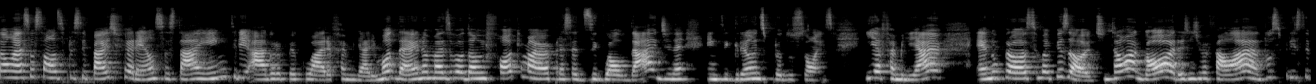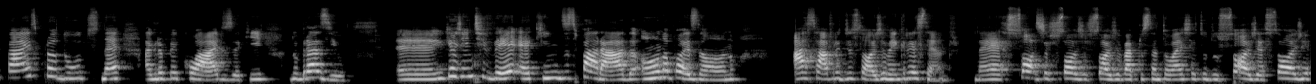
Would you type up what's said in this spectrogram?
Então, essas são as principais diferenças, tá? Entre agropecuária familiar e moderna, mas eu vou dar um enfoque maior para essa desigualdade, né, entre grandes produções e a familiar, é no próximo episódio. Então, agora a gente vai falar dos principais produtos, né, agropecuários aqui do Brasil. É, e o que a gente vê é que, em disparada, ano após ano, a safra de soja vem crescendo, né? Soja, soja, soja, vai para o centro-oeste, é tudo soja, é soja.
